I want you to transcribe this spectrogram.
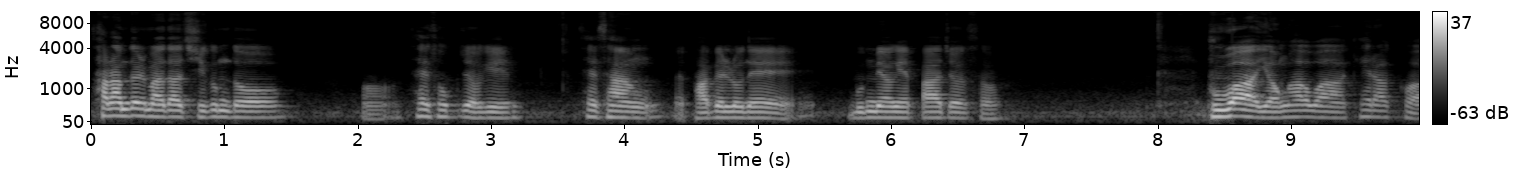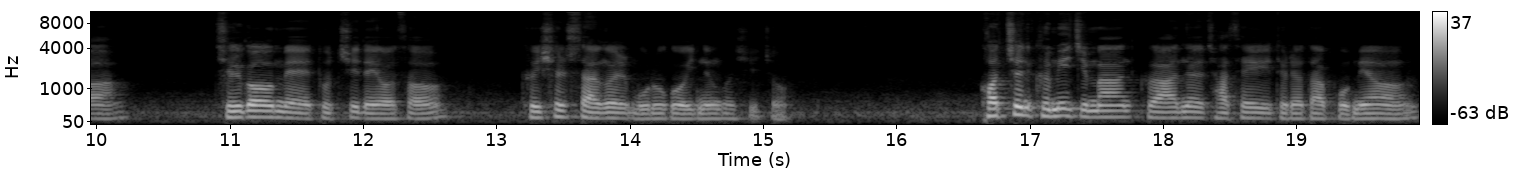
사람들마다 지금도 어, 세속적인 세상 바벨론의 문명에 빠져서 부와 영화와 쾌락과 즐거움에 도취되어서 그 실상을 모르고 있는 것이죠. 겉은 금이지만 그 안을 자세히 들여다보면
